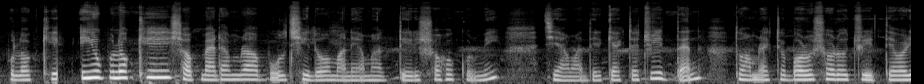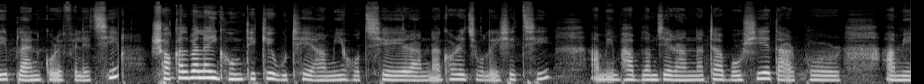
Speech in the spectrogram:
উপলক্ষে। এই উপলক্ষে সব ম্যাডামরা বলছিল মানে আমাদের সহকর্মী, যে আমাদেরকে একটা ট্রিট দেন। তো আমরা একটা বড় সড়ো ট্রিট দেওয়ারই প্ল্যান করে ফেলেছি। সকালবেলায় ঘুম থেকে উঠে আমি হচ্ছে রান্নাঘরে চলে এসেছি। আমি ভাবলাম যে রান্নাটা বসিয়ে তারপর আমি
